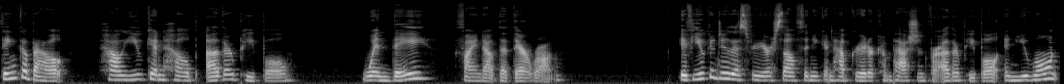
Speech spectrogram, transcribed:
think about how you can help other people when they find out that they're wrong. If you can do this for yourself, then you can have greater compassion for other people and you won't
